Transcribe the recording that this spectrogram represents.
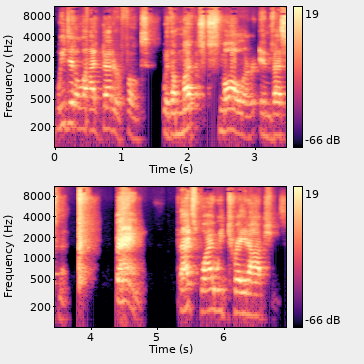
We did a lot better, folks, with a much smaller investment. Bang! That's why we trade options.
